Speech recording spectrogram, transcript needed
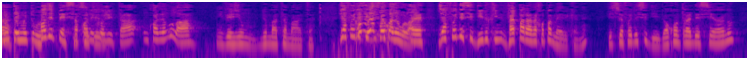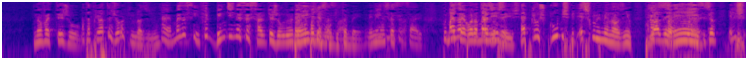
Não, não tem muito. Podem pensar, podem sentido. cogitar um quadrangular em vez de um de um mata-mata. já foi Como já foi quadrangular? É, já foi decidido que vai parar na Copa América, né? Isso já foi decidido. Ao contrário desse ano, não vai ter jogo. Até porque vai ter jogo aqui no Brasil, né? É, mas assim, foi bem desnecessário ter jogo durante Bem a Copa do. Mundo também. Bem desnecessário. Podia Mas ter é agora por conta mais disso. vez. É porque os clubes, esses clubes menorzinhos, Juazeirense, eles.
